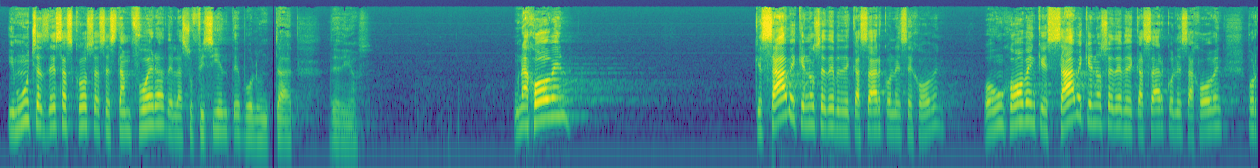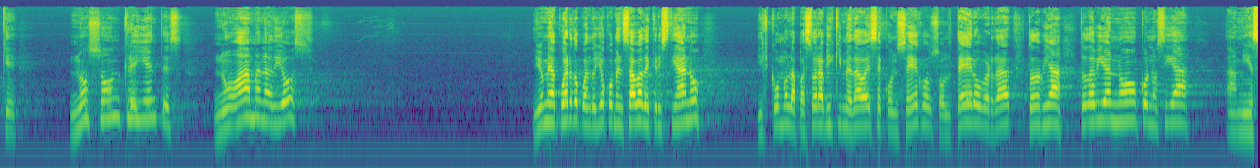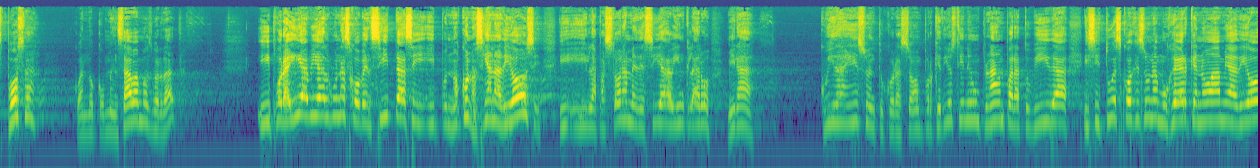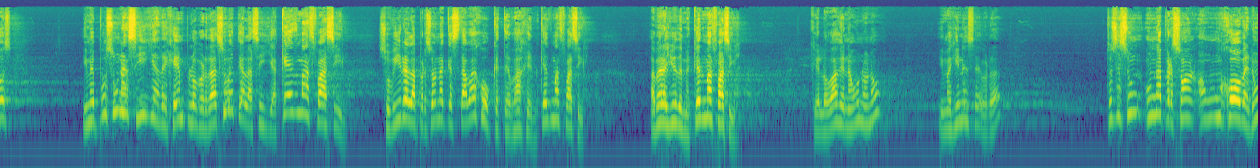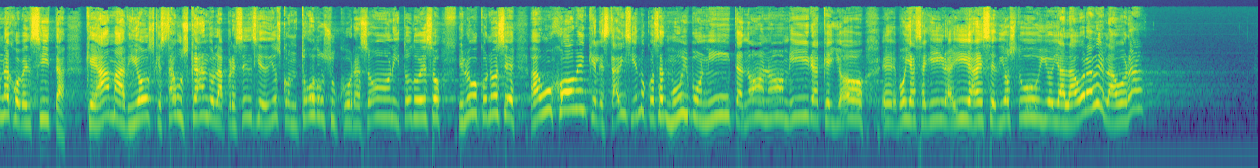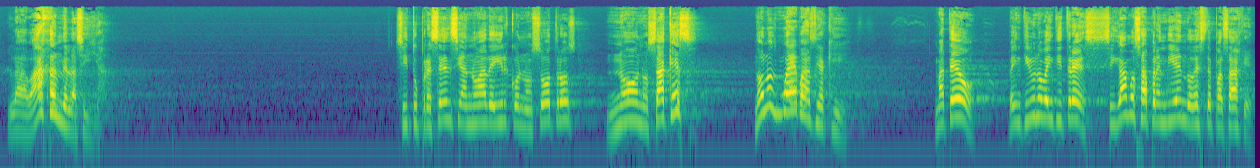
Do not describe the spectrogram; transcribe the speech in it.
y muchas de esas cosas están fuera de la suficiente voluntad de Dios. Una joven que sabe que no se debe de casar con ese joven, o un joven que sabe que no se debe de casar con esa joven, porque no son creyentes, no aman a Dios. Yo me acuerdo cuando yo comenzaba de cristiano y como la pastora Vicky me daba ese consejo, soltero, ¿verdad? Todavía todavía no conocía a mi esposa cuando comenzábamos, ¿verdad? Y por ahí había algunas jovencitas y, pues no conocían a Dios y la pastora me decía bien claro, mira, Cuida eso en tu corazón porque Dios tiene un plan para tu vida. Y si tú escoges una mujer que no ame a Dios, y me puso una silla de ejemplo, ¿verdad? Súbete a la silla. ¿Qué es más fácil? ¿Subir a la persona que está abajo o que te bajen? ¿Qué es más fácil? A ver, ayúdeme. ¿Qué es más fácil? Que lo bajen a uno, ¿no? Imagínense, ¿verdad? Entonces una persona, un joven, una jovencita que ama a Dios, que está buscando la presencia de Dios con todo su corazón y todo eso, y luego conoce a un joven que le está diciendo cosas muy bonitas, no, no, mira que yo eh, voy a seguir ahí a ese Dios tuyo, y a la hora de la hora, la bajan de la silla. Si tu presencia no ha de ir con nosotros, no nos saques, no nos muevas de aquí. Mateo 21, 23, sigamos aprendiendo de este pasaje.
